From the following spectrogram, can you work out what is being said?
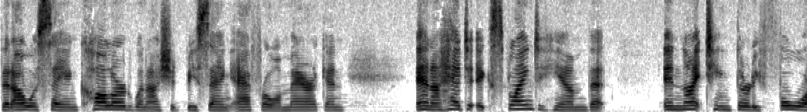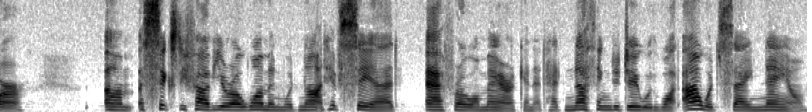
that I was saying colored when I should be saying Afro American. And I had to explain to him that in 1934, um, a 65 year old woman would not have said Afro American. It had nothing to do with what I would say now.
